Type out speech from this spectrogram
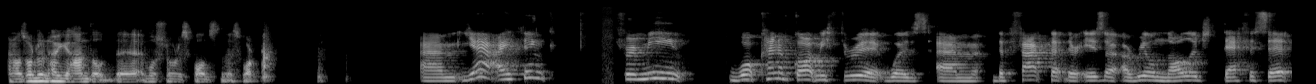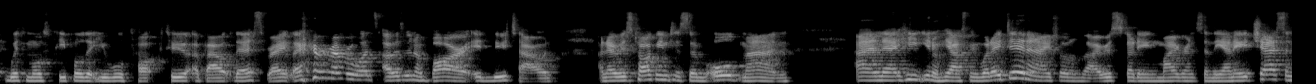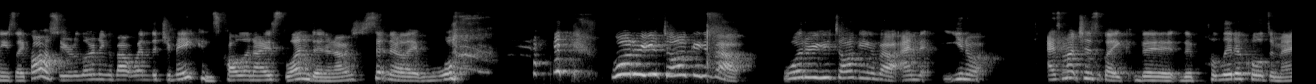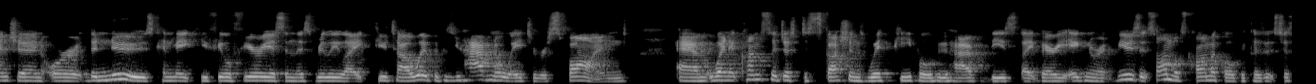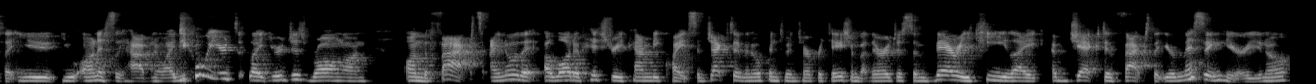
And I was wondering how you handled the emotional response to this work. Um, yeah, I think for me, what kind of got me through it was um, the fact that there is a, a, real knowledge deficit with most people that you will talk to about this, right? Like I remember once I was in a bar in Newtown and I was talking to some old man and uh, he, you know, he asked me what I did, and I told him that I was studying migrants in the NHS. And he's like, "Oh, so you're learning about when the Jamaicans colonized London?" And I was just sitting there like, "What? what are you talking about? What are you talking about?" And you know, as much as like the the political dimension or the news can make you feel furious in this really like futile way because you have no way to respond um, when it comes to just discussions with people who have these like very ignorant views it's almost comical because it's just like you you honestly have no idea what you're t- like you're just wrong on on the facts. I know that a lot of history can be quite subjective and open to interpretation but there are just some very key like objective facts that you're missing here you know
